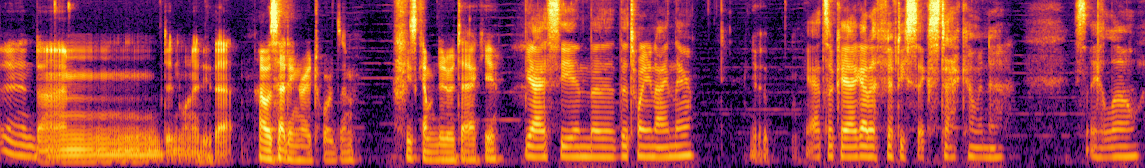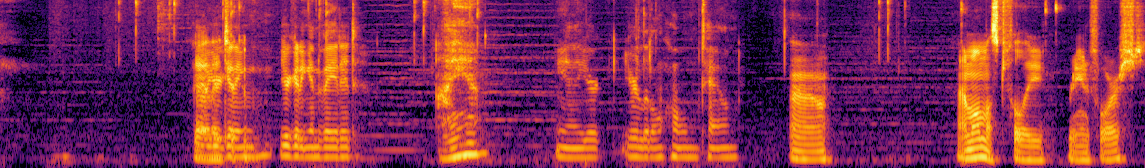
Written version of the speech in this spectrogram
And I didn't want to do that. I was heading right towards him. He's coming to attack you. Yeah, I see in the the 29 there. Yep. Yeah, it's okay. I got a 56 stack coming to say hello. Yeah, oh, you're took a- getting you're getting invaded. I am? Yeah, your your little hometown. Oh. I'm almost fully reinforced.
